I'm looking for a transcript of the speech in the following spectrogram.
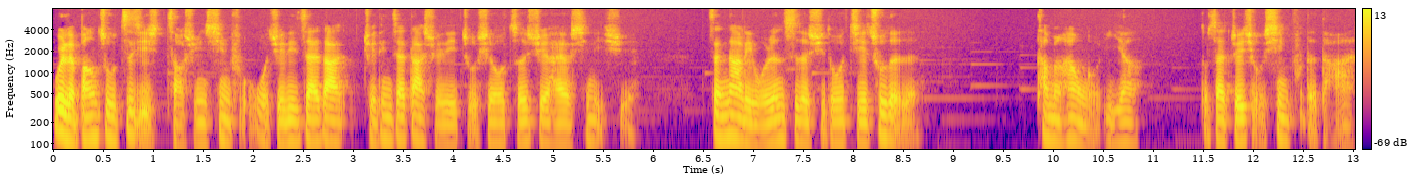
为了帮助自己找寻幸福，我决定在大决定在大学里主修哲学还有心理学。在那里，我认识了许多杰出的人，他们和我一样，都在追求幸福的答案。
